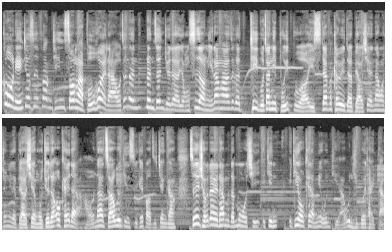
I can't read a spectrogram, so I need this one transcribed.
过年就是放轻松啦，不会啦，我真的认真觉得勇士哦，你让他这个替补战力补一补哦，以 Steph Curry 的表现，那王兄弟的表现，我觉得 OK 的。好，那只要 Wiggins 可以保持健康，这些球队他们的默契一定一定 OK 啊，没有问题啊，问题不会太大。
